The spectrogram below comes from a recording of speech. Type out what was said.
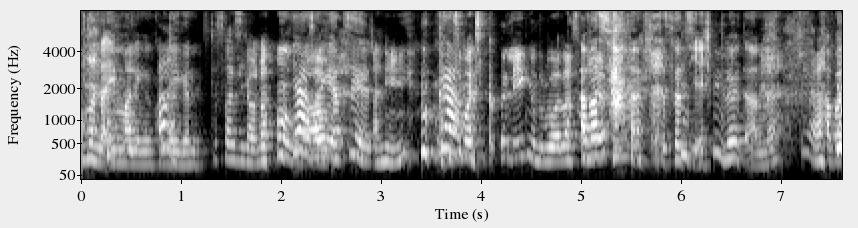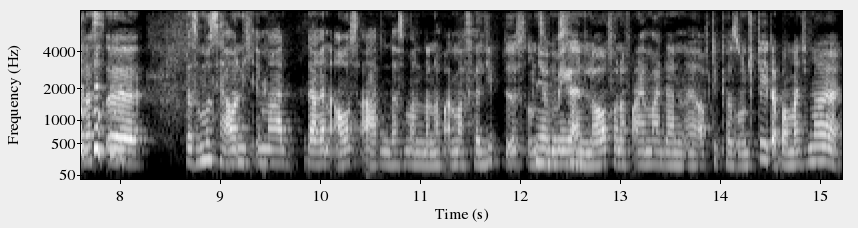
mit einer ehemaligen Kollegin. Das weiß ich auch noch. Ja, das habe ich erzählt. Anni, Ja. kannst du mal die Kollegen Ruhe lassen? Aber es das hört sich echt blöd an, ne? Ja. Aber das, äh, das muss ja auch nicht immer darin ausarten, dass man dann auf einmal verliebt ist und Ja, so mega in. Lauf und auf einmal dann äh, auf die Person steht. Aber manchmal,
